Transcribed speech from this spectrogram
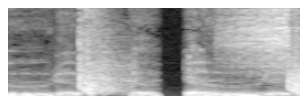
do do do do do.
